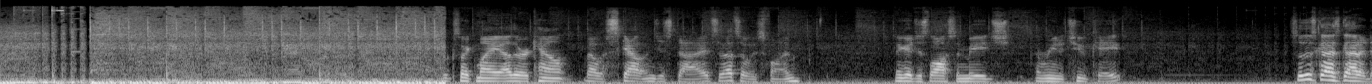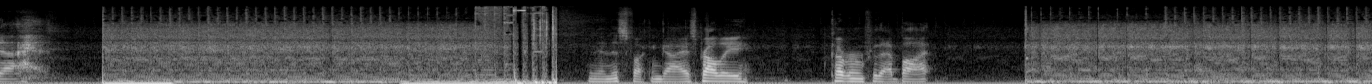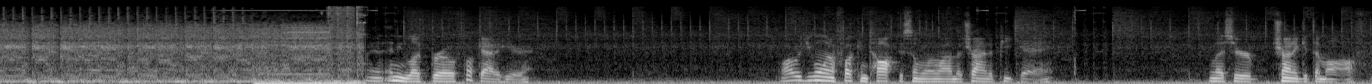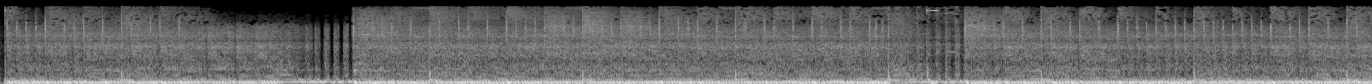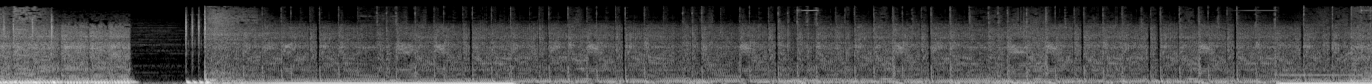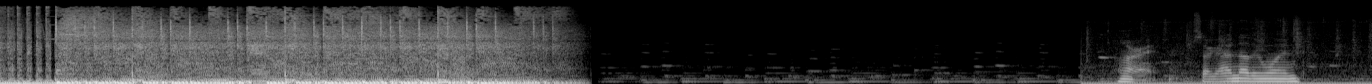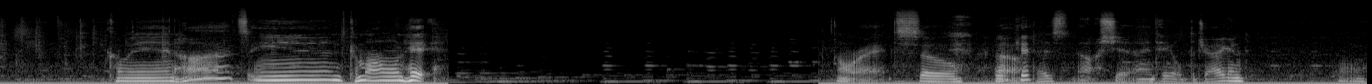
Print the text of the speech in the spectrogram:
Looks like my other account that was scouting just died, so that's always fun. I think I just lost a Mage Arena 2 cape. So this guy's gotta die. And then this fucking guy is probably covering for that bot. Man, any luck, bro? Fuck out of here. Why would you want to fucking talk to someone while they're trying to PK? Unless you're trying to get them off. Alright, so I got another one coming in hot and come on, hit. Alright, so. Okay. oh shit, I entangled the dragon. Oh.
